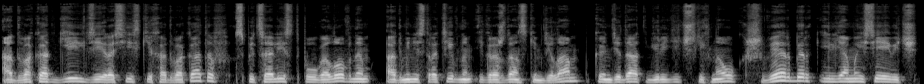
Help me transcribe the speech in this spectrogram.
«Адвокат гильдии российских адвокатов, специалист по уголовным, административным и гражданским делам, кандидат юридических наук Шверберг Илья Моисеевич».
